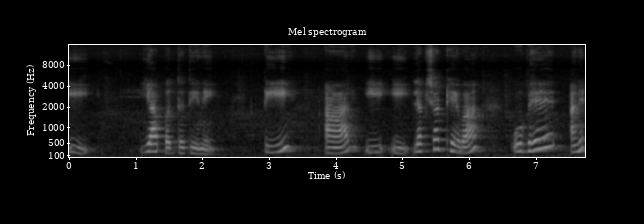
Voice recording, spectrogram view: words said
ई या पद्धतीने. टी आर ई ई लक्षात ठेवा उभे आणि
